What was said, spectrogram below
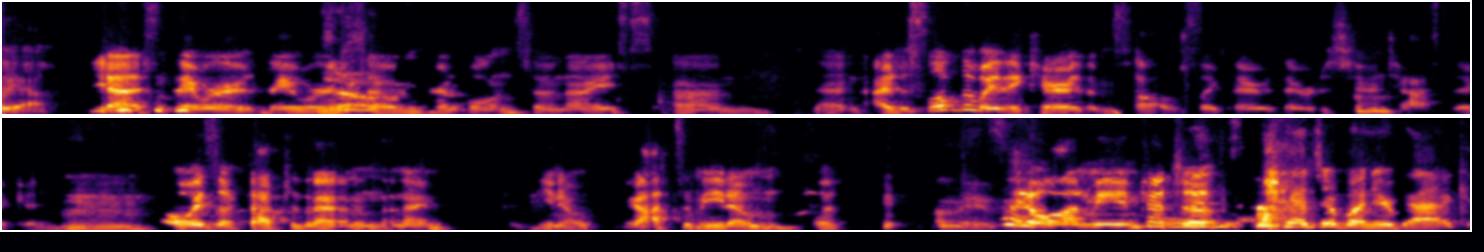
yeah. Yes, they were they were so incredible and so nice. Um, and I just love the way they carry themselves. Like they're they were just mm-hmm. fantastic, and mm-hmm. always looked up to them. And then I you know, got to meet him with Amazing. on me and catch up. catch up on your back.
